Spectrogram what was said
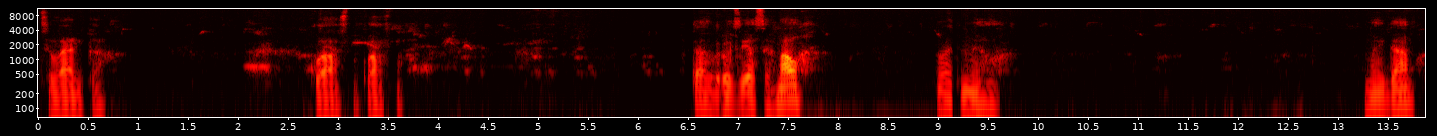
Ціленька. Класно, класно. Так, друзі, є сигнал. Давайте ми його знайдемо.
